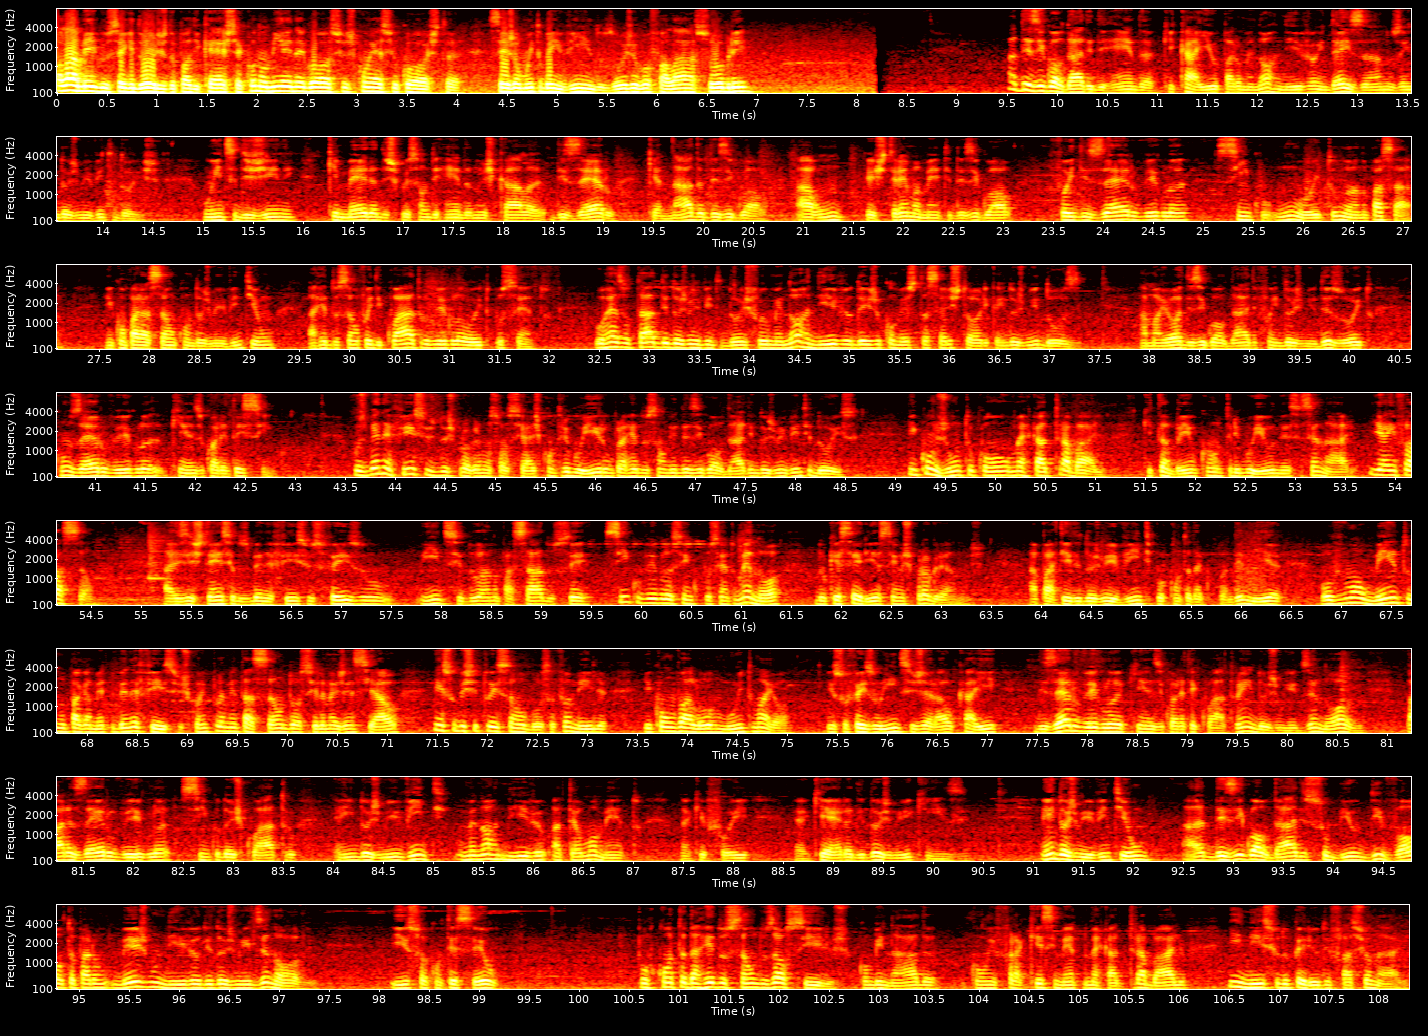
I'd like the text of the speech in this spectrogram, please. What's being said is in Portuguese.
Olá, amigos seguidores do podcast Economia e Negócios com Écio Costa. Sejam muito bem-vindos. Hoje eu vou falar sobre a desigualdade de renda que caiu para o menor nível em 10 anos em 2022. O índice de Gini, que mede a distribuição de renda numa escala de zero, que é nada desigual, a 1, que é extremamente desigual, foi de 0,518 no ano passado. Em comparação com 2021, a redução foi de 4,8%. O resultado de 2022 foi o menor nível desde o começo da série histórica, em 2012. A maior desigualdade foi em 2018, com 0,545. Os benefícios dos programas sociais contribuíram para a redução de desigualdade em 2022, em conjunto com o mercado de trabalho, que também contribuiu nesse cenário, e a inflação. A existência dos benefícios fez o índice do ano passado ser 5,5% menor do que seria sem os programas. A partir de 2020, por conta da pandemia, houve um aumento no pagamento de benefícios, com a implementação do auxílio emergencial em substituição ao Bolsa Família e com um valor muito maior. Isso fez o índice geral cair de 0,544 em 2019 para 0,524 em 2020, o menor nível até o momento né, que foi é, que era de 2015. Em 2021, a desigualdade subiu de volta para o mesmo nível de 2019. Isso aconteceu por conta da redução dos auxílios, combinada com o enfraquecimento do mercado de trabalho e início do período inflacionário.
